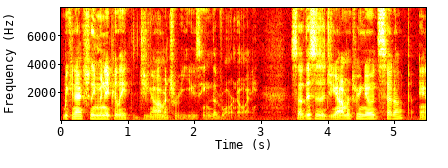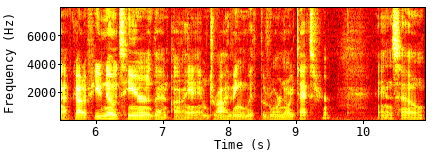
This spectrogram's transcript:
we can actually manipulate the geometry using the Voronoi. So this is a geometry node setup, and I've got a few nodes here that I am driving with the Voronoi texture. And so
